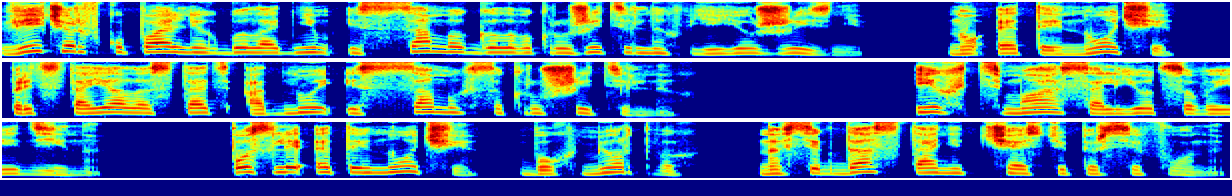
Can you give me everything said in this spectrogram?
Вечер в купальнях был одним из самых головокружительных в ее жизни, но этой ночи предстояло стать одной из самых сокрушительных. Их тьма сольется воедино. После этой ночи бог мертвых навсегда станет частью Персефоны.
